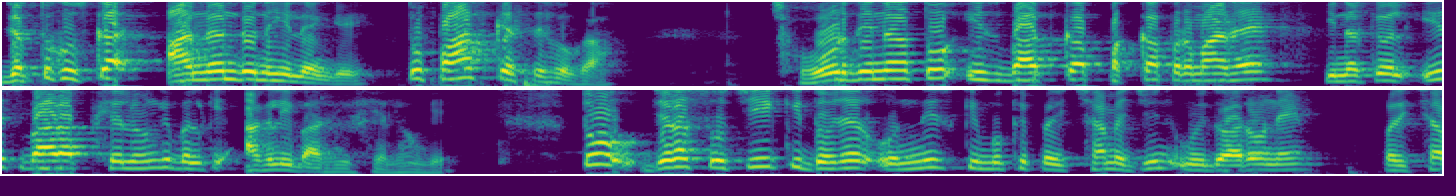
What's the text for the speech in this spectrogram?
जब तक उसका आनंद नहीं लेंगे तो पास कैसे होगा? छोड़ देना तो इस बात का पक्का प्रमाण है कि न केवल इस बार आप फेल होंगे, बल्कि अगली बार भी फेल होंगे। तो जरा सोचिए कि 2019 की मुख्य परीक्षा में जिन उम्मीदवारों ने परीक्षा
